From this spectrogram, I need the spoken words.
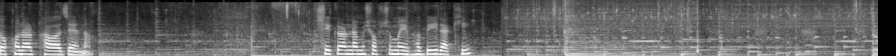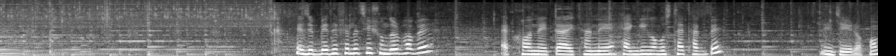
তখন আর খাওয়া যায় না। সে কারণে আমি সবসময় এভাবেই রাখি। এই যে বেঁধে ফেলেছি সুন্দরভাবে, এখন এটা এখানে হ্যাঙ্গিং অবস্থায় থাকবে। এই যে এরকম।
